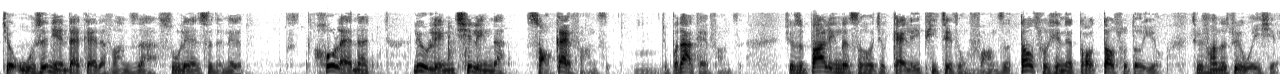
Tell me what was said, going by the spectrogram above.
就五十年代盖的房子啊，苏联式的那个，后来呢，六零七零的少盖房子，嗯，就不大盖房子。就是八零的时候就盖了一批这种房子，到处现在到到处都有，这个房子最危险。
